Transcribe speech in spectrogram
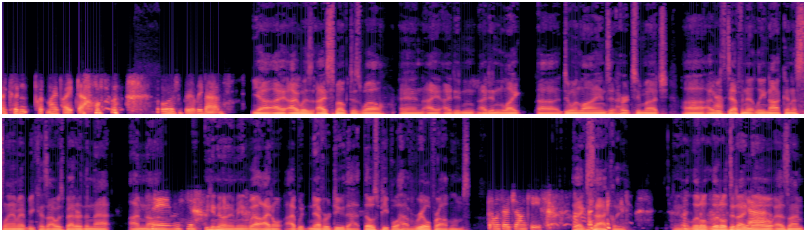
I couldn't put my pipe down. it was really bad. Yeah, I, I was I smoked as well, and I I didn't I didn't like uh, doing lines. It hurt too much. Uh, I was definitely not going to slam it because I was better than that. I'm not. Same. Yeah. You know what I mean? Well, I don't. I would never do that. Those people have real problems. Those are junkies. exactly. You know, little little did I yeah. know as I'm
